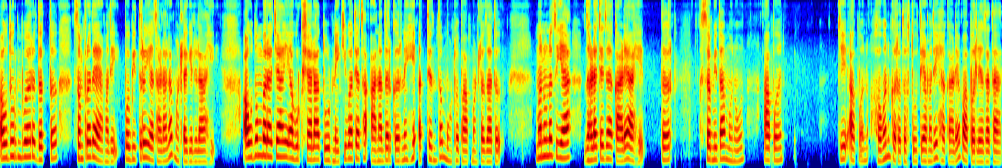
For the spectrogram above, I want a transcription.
औदुंबर दत्त संप्रदायामध्ये पवित्र या झाडाला म्हटलं गेलेलं आहे. औदुंबराच्या या वृक्षाला तोडणे किंवा त्याचा अनादर करणे हे अत्यंत मोठं पाप म्हटलं जातं. म्हणूनच या झाडाच्या ज्या काड्या आहेत तर समिता म्हणून आपण जे आपण हवन करत असतो त्यामध्ये ह्या काड्या वापरल्या जातात.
